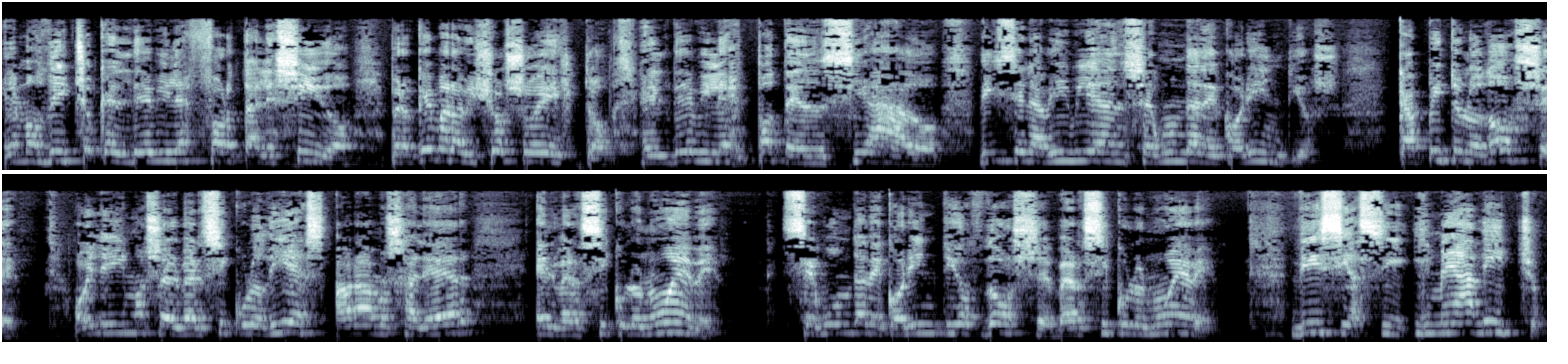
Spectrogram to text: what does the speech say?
hemos dicho que el débil es fortalecido, pero qué maravilloso esto, el débil es potenciado. Dice la Biblia en segunda de Corintios, capítulo 12. Hoy leímos el versículo 10, ahora vamos a leer el versículo 9. Segunda de Corintios 12, versículo 9. Dice así, y me ha dicho,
